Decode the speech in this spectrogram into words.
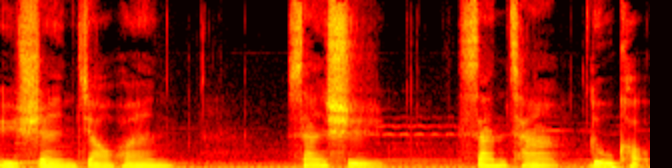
与神交欢，三十三叉路口。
